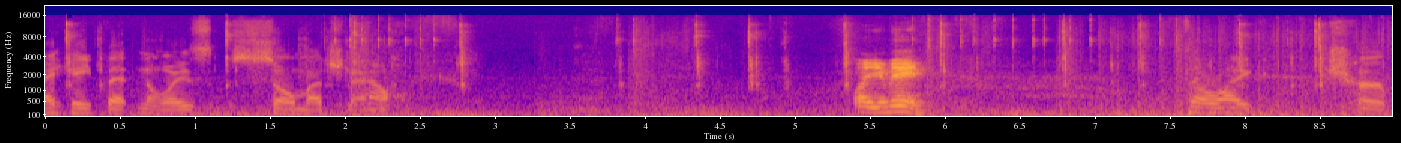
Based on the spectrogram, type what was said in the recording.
I hate that noise so much now. What do you mean? The like chirp.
